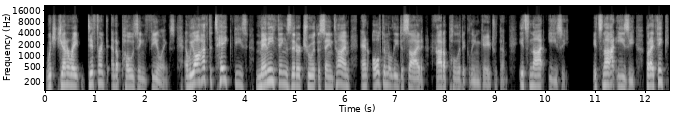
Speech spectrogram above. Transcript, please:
which generate different and opposing feelings. And we all have to take these many things that are true at the same time and ultimately decide how to politically engage with them. It's not easy. It's not easy. But I think,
